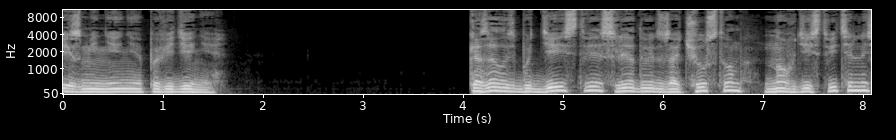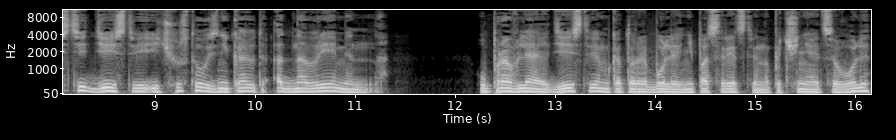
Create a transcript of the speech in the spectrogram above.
Изменение поведения Казалось бы, действие следует за чувством, но в действительности действие и чувство возникают одновременно. Управляя действием, которое более непосредственно подчиняется воле,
